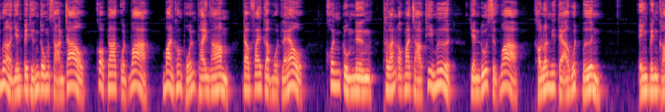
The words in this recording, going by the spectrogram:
เมื่อเย็นไปถึงดงสารเจ้า ก็ปรากฏว่าบ้านของผลพลายงาม ดับไฟเกือบหมดแล้ว คนกลุ่มหนึ่งทะลันออกมาจากที่มืด เย็นรู้สึกว่าเขาล้วนมีแต่อาวุธปืน เองเป็นใคร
